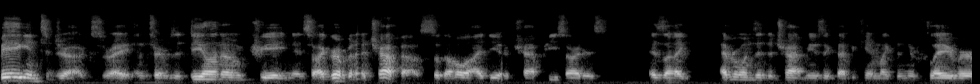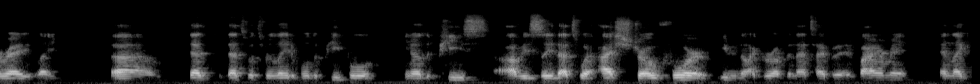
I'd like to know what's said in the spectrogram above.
big into drugs, right? In terms of dealing them, creating it. So I grew up in a trap house. So the whole idea of trap piece artist is like everyone's into trap music. That became like the new flavor, right? Like um, that that's what's relatable to people. You know, the piece. Obviously, that's what I strove for, even though I grew up in that type of environment. And like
